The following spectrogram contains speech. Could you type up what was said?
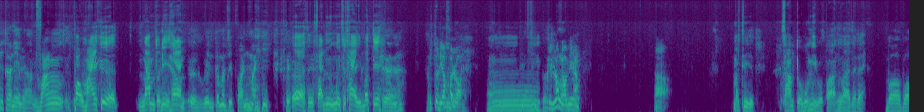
ี่เท่านี้แหละหวังเป้าหมายคือนำตัวนี้เท่านั้น เออเว้นแต่มันสิฝันไหมเออสิฝันมือสุดท้ายบ่ติเออมีตัวเดียวขอรออืมขึ้นลงเราพี่น้องอ้าว มันที่สามตัวบ่มีบ่พอหรือว่าจะได้บอบอ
